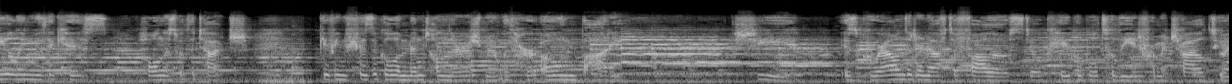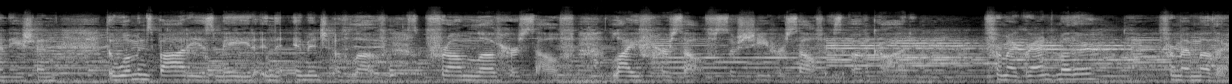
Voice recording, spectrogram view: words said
healing with a kiss, wholeness with a touch, giving physical and mental nourishment with her own body. She is grounded enough to follow, still capable to lead from a child to a nation. The woman's body is made in the image of love, from love herself, life herself, so she herself is of God. For my grandmother, for my mother,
